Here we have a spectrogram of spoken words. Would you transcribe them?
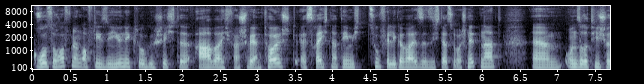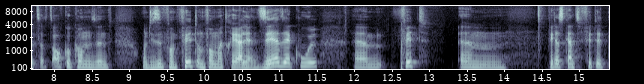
große Hoffnung auf diese Uniqlo-Geschichte, aber ich war schwer enttäuscht. Erst recht, nachdem ich zufälligerweise sich das überschnitten hat. Ähm, unsere T-Shirts jetzt auch gekommen sind und die sind vom Fit und vom Materialien sehr, sehr cool. Ähm, Fit, ähm, wie das Ganze fittet,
